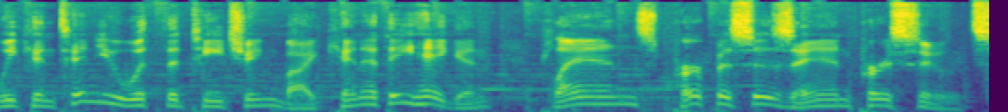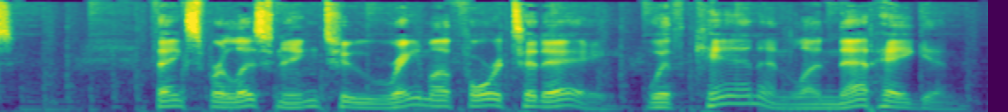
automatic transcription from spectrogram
we continue with the teaching by Kenneth E. Hagin Plans, Purposes, and Pursuits. Thanks for listening to Rhema for Today with Ken and Lynette Hagin.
